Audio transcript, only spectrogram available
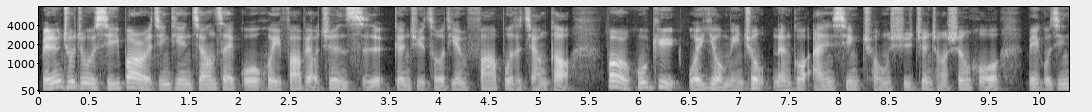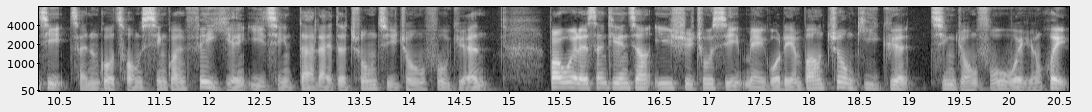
美联储主席鲍尔今天将在国会发表证词。根据昨天发布的讲稿，鲍尔呼吁，唯有民众能够安心重拾正常生活，美国经济才能够从新冠肺炎疫情带来的冲击中复原。鲍尔未来三天将依序出席美国联邦众议院金融服务委员会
